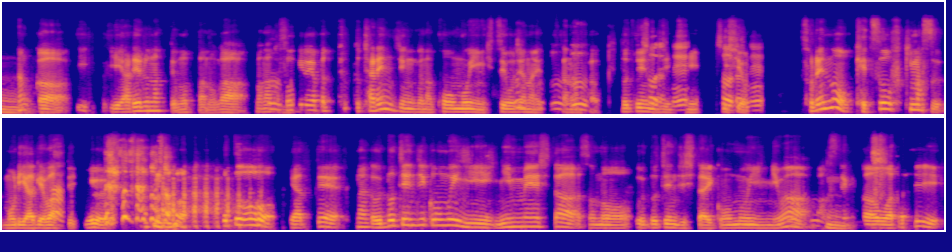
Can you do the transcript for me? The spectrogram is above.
うん。なんか、いやれるなって思ったのが、まあ、なんうん。かそういうやっぱちょっとチャレンジングな公務員必要じゃないですか、うんうんうんなんか、ドチェンジに意思を。それのケツを吹きます、盛り上げはっていう。ことをやって、なんかウッドチェンジ公務員に任命した、そのウッドチェンジしたい公務員には、ステッカーを渡し、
